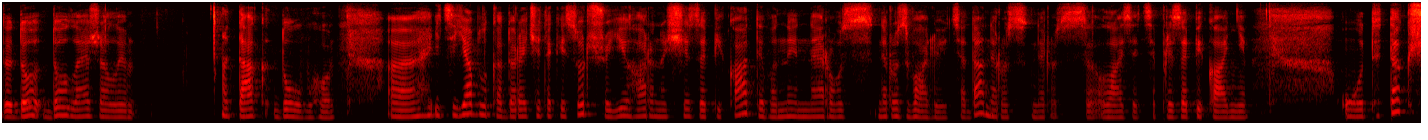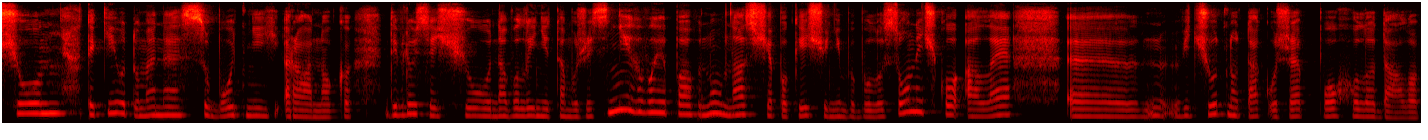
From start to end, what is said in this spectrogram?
до- до- долежали так довго. Е, І ці яблука, до речі, такий сорт, що їх гарно ще запікати, вони не, роз, не розвалюються, да? не, роз, не розлазяться при запіканні. От, так що такий от у мене суботній ранок. Дивлюся, що на Волині там уже сніг випав. Ну, у нас ще поки що ніби було сонечко, але е, ну, відчутно так уже похолодало.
